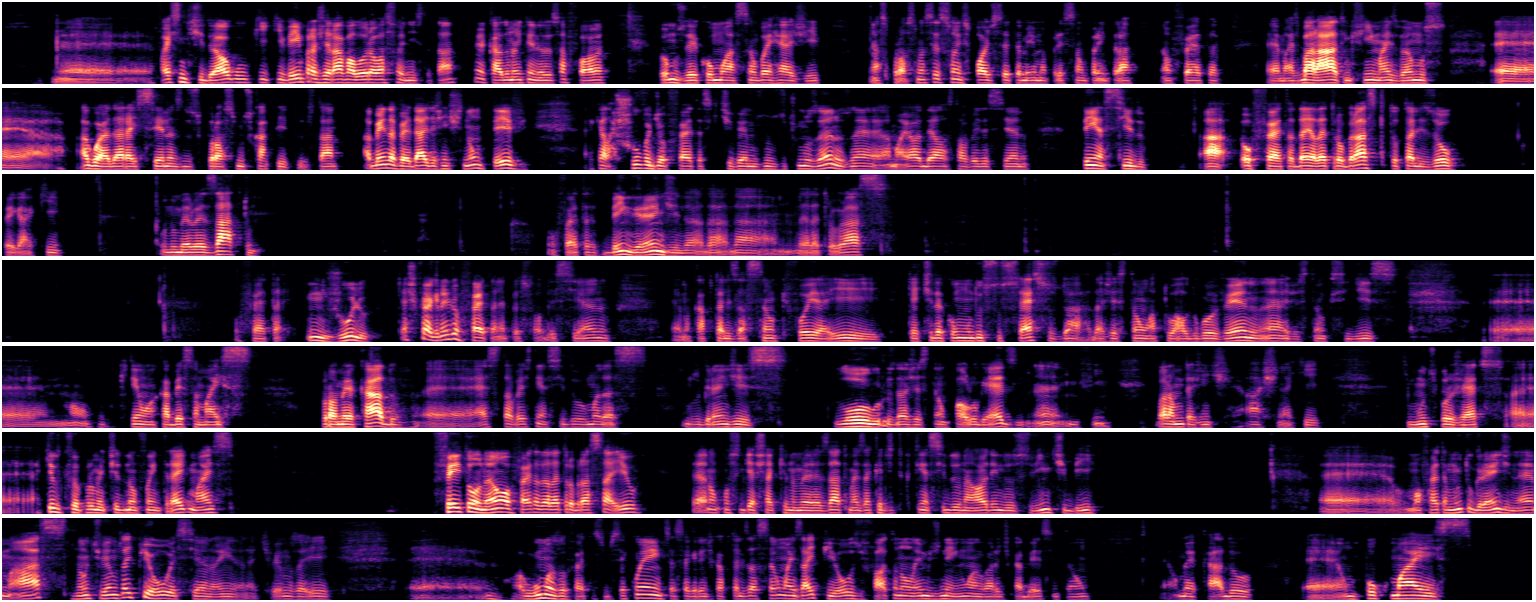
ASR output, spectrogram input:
é, faz sentido, é algo que, que vem para gerar valor ao acionista, tá? O mercado não entendeu dessa forma. Vamos ver como a ação vai reagir nas próximas sessões. Pode ser também uma pressão para entrar na oferta é, mais barata, enfim, mas vamos é, aguardar as cenas dos próximos capítulos, tá? A bem da verdade, a gente não teve aquela chuva de ofertas que tivemos nos últimos anos, né? A maior delas, talvez esse ano, tenha sido a oferta da Eletrobras, que totalizou, vou pegar aqui o número exato, uma oferta bem grande da, da, da, da Eletrobras. Oferta em julho, que acho que foi a grande oferta, né, pessoal, desse ano. É uma capitalização que foi aí que é tida como um dos sucessos da, da gestão atual do governo, né? A gestão que se diz é, que tem uma cabeça mais pró-mercado. É, essa talvez tenha sido uma das um dos grandes logros da gestão Paulo Guedes, né? Enfim, embora muita gente ache né, que, que muitos projetos, é, aquilo que foi prometido não foi entregue, mas feito ou não, a oferta da Eletrobras saiu eu não consegui achar aqui o número exato, mas acredito que tenha sido na ordem dos 20 bi. É uma oferta muito grande, né? Mas não tivemos IPO esse ano ainda, né? Tivemos aí é, algumas ofertas subsequentes, essa grande capitalização, mas IPOs de fato eu não lembro de nenhum agora de cabeça, então é um mercado é, um pouco mais,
